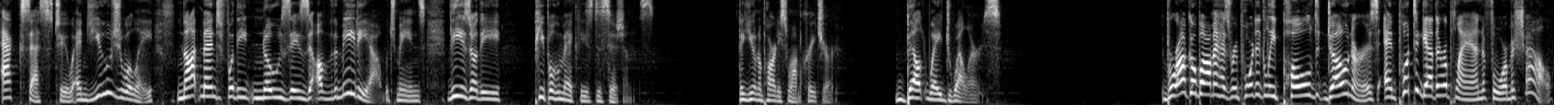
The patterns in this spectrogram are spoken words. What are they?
access to, and usually not meant for the noses of the media, which means these are the people who make these decisions. The uniparty swamp creature, Beltway dwellers. Barack Obama has reportedly polled donors and put together a plan for Michelle,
